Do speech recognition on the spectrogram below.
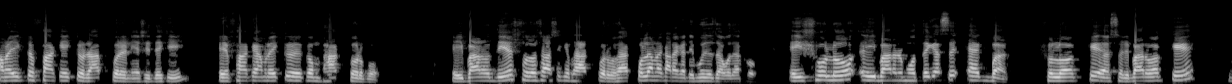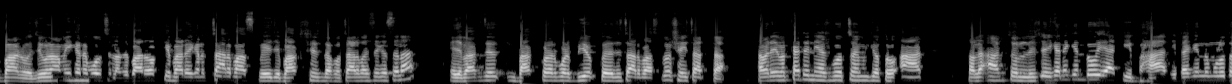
আমরা একটু ফাঁকে একটু রাফ করে নিয়ে আসি, দেখি। এই ফাঁকে আমরা একটু এরকম ভাগ করব। এই বারো দিয়ে ষোলোশো আশিকে ভাগ করব। ভাগ করলে আমরা কাটাকাটি বুঝে যাব, দেখো। এই ষোলো এই বারোর মধ্যে গেছে একবার। ষোলো অক্কে সরি বারো অক্কে বারো। যেমন আমি এখানে বলছিলাম যে বারো অক্কে বারো, এখানে চার বাঁচবে। এই যে ভাগ শেষ, দেখো, চার বাঁচে গেছে না? এই যে ভাগ যে, ভাগ করার পর বিয়োগ করে যে চার বাঁচলো, সেই চারটা। আবার এবার কেটে নিয়ে আসব হচ্ছে আমি কত? আট। তাহলে আটচল্লিশ, এখানে কিন্তু একই ভাগ, এটা কিন্তু মূলত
